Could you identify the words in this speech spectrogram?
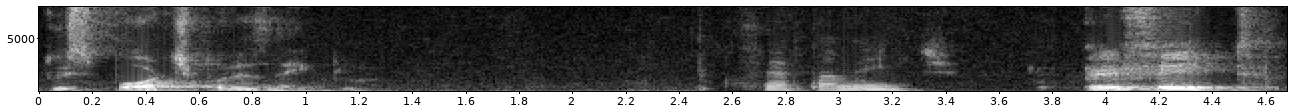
do esporte, por exemplo. Certamente. Perfeito.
